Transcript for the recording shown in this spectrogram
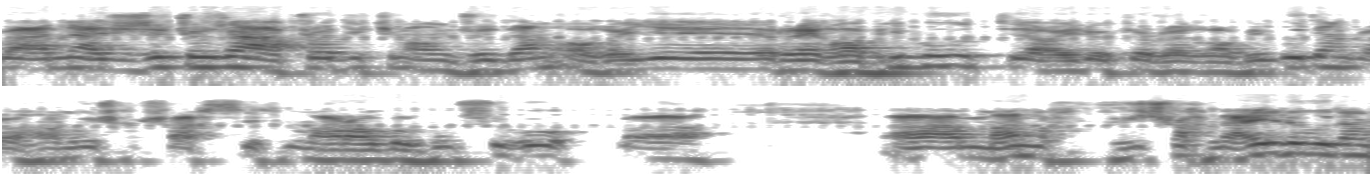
و نجیزه جز افرادی که من اونجا دیدم آقای رقابی بود آقای دکتر رقابی بودن و همون شخصی که مراببوس بود و من هیچ وقت نیده بودم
